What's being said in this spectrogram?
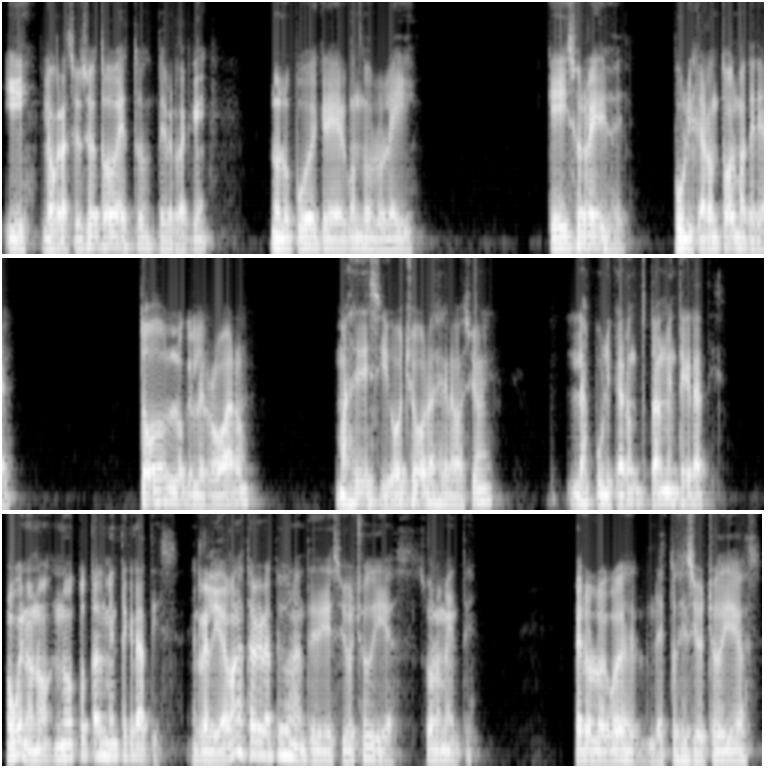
Y lo gracioso de todo esto, de verdad que no lo pude creer cuando lo leí. ¿Qué hizo Radiohead? Publicaron todo el material. Todo lo que le robaron, más de 18 horas de grabaciones, las publicaron totalmente gratis. O bueno, no, no totalmente gratis. En realidad van a estar gratis durante 18 días solamente. Pero luego de, estos 18 días,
